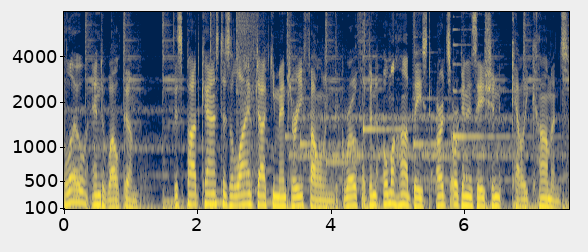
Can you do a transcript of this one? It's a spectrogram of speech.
Hello and welcome. This podcast is a live documentary following the growth of an Omaha based arts organization, Cali Commons.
